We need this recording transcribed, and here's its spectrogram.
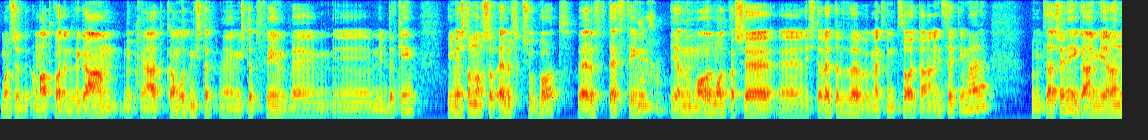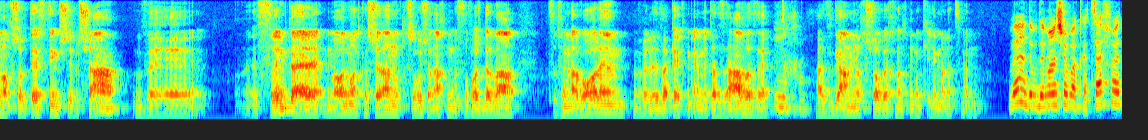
כמו שאמרת קודם, זה גם מבחינת כמות משתת, משתתפים ונבדקים. אם יש לנו עכשיו אלף תשובות ואלף טסטים, נכון. יהיה לנו מאוד מאוד קשה אה, להשתלט על זה ובאמת למצוא את האינסייטים האלה. ומצד שני, גם אם יהיה לנו עכשיו טסטים של שעה ו-20 כאלה, מאוד מאוד קשה לנו, תחשבו שאנחנו בסופו של דבר צריכים לעבור עליהם ולזקק מהם את הזהב הזה, נכון. אז גם לחשוב איך אנחנו מקילים על עצמנו. והדובדבן שבקצפת,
